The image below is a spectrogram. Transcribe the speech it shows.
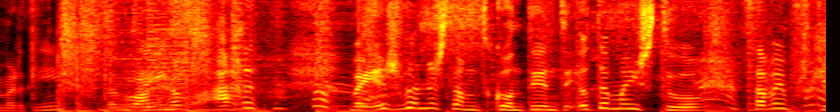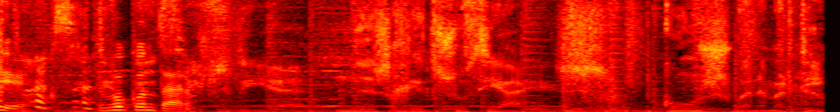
Martins, vamos lá. Bem, a Joana está muito contente, eu também estou. Sabem porquê? Vou contar-vos. Nas redes sociais com Joana Martins.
